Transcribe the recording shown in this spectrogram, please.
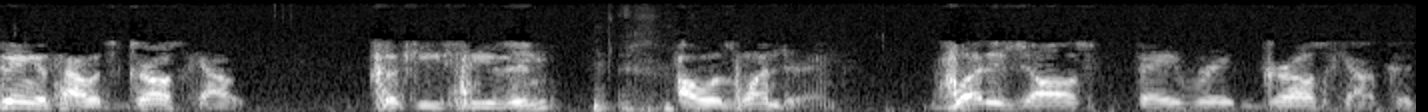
seeing as how it's Girl Scout cookie season, I was wondering, what is y'all's favorite Girl Scout cookie?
